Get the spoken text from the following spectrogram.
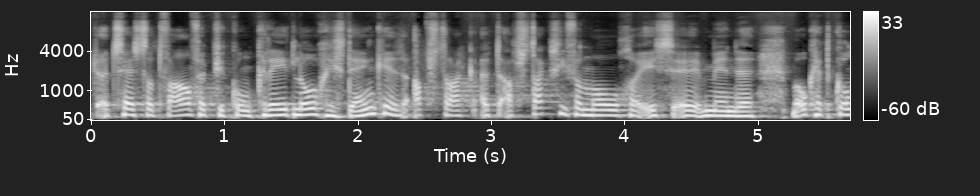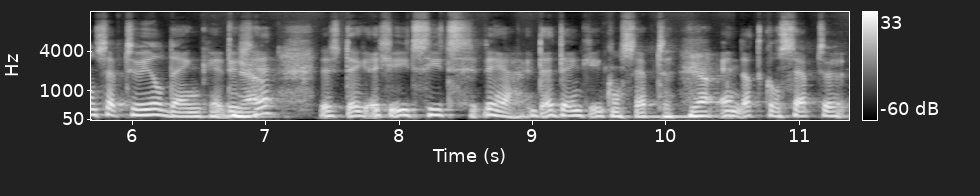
het 6 tot 12 heb je concreet logisch denken. Het, abstract, het abstractievermogen is uh, minder. Maar ook het conceptueel denken. Dus, ja. hè, dus als je iets ziet, nou ja, denken in concepten. Ja. En dat concepten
